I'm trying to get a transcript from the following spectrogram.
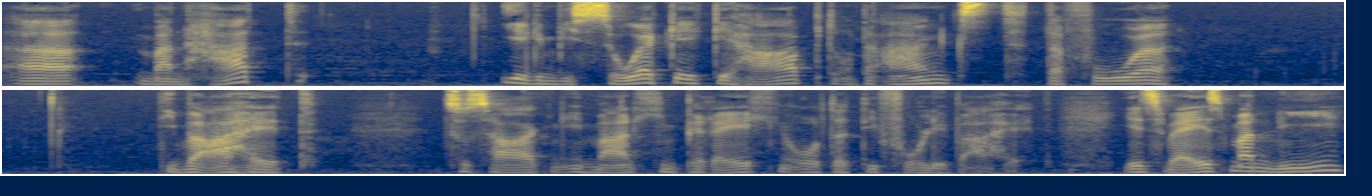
mhm. man hat irgendwie Sorge gehabt und Angst davor, die Wahrheit zu sagen in manchen Bereichen oder die volle Wahrheit. Jetzt weiß man nie,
